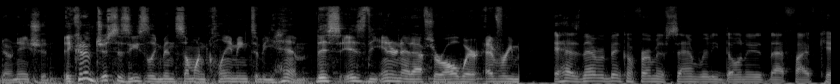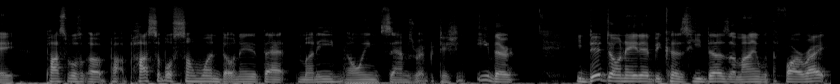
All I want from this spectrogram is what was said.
donation. It could have just as easily been someone claiming to be him. This is the internet after all, where every It has never been confirmed if Sam really donated that 5k. Possible, uh, po- possible someone donated that money knowing Sam's reputation. Either he did donate it because he does align with the far right.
